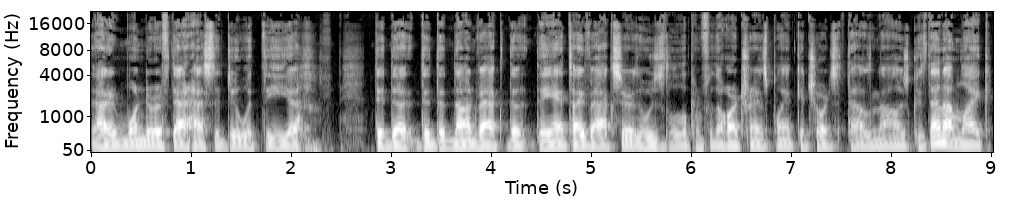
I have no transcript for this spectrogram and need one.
I wonder if that has to do with the. Uh, did the did the non-vac the, the anti-vaxxer that was looking for the heart transplant get charged thousand dollars? Because then I'm like,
